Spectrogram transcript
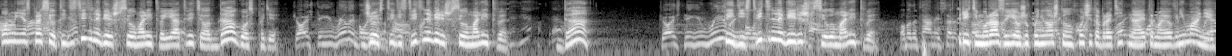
Он меня спросил, «Ты действительно веришь в силу молитвы?» Я ответила, «Да, Господи». Джойс, ты действительно веришь в силу молитвы? Да. Ты действительно веришь в силу молитвы? К третьему разу я уже поняла, что он хочет обратить на это мое внимание.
